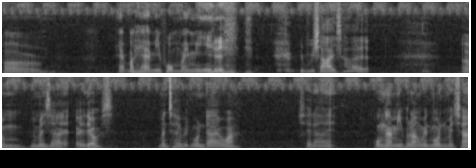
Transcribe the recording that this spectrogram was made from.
เออแฮปแฮมีผมไหมมีดิเป็นผู้ชายใช่ เอิมไม่ใช่ เอ้ยเดี๋ยว มันใช้เวทมนต์ได้วะ ใช้ได้ องค์งามีพลังเวทมนต์ไม่ใช่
